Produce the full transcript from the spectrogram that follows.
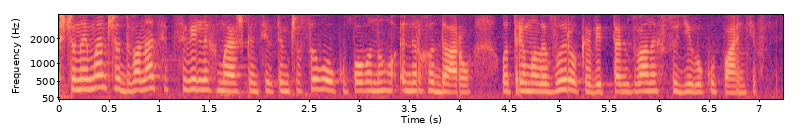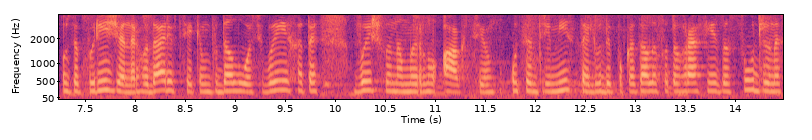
Щонайменше 12 цивільних мешканців тимчасово окупованого Енергодару отримали вироки від так званих судів окупантів. У Запоріжжі енергодарівці, яким вдалося виїхати, вийшли на мирну акцію. У центрі міста люди показали фотографії засуджених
